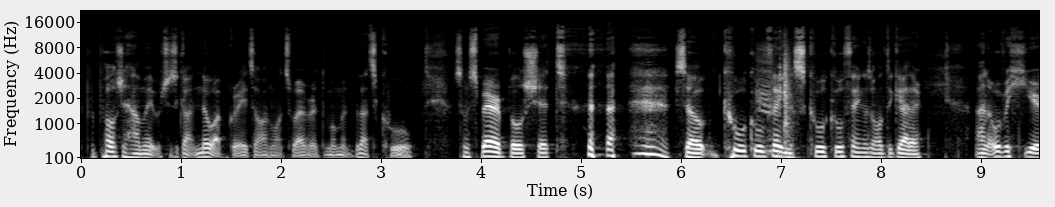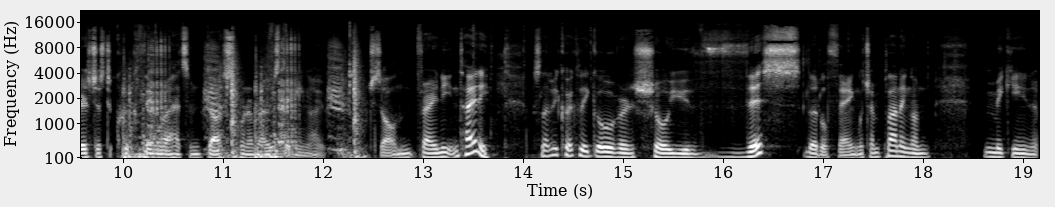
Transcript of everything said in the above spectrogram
The propulsion helmet, which has got no upgrades on whatsoever at the moment, but that's cool. Some spare bullshit. so cool, cool things, cool, cool things all together. And over here is just a quick thing where I had some dust whenever I was digging out, which is all very neat and tidy. So let me quickly go over and show you this little thing, which I'm planning on making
